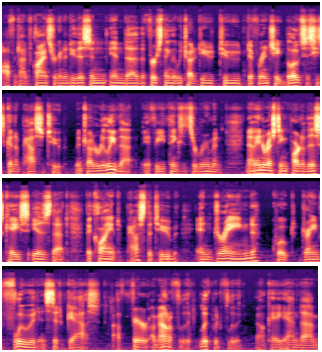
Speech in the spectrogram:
oftentimes clients are going to do this and, and uh, the first thing that we try to do to differentiate bloats is he's going to pass a tube and try to relieve that if he thinks it's a rumen. Now interesting part of this case is that the client passed the tube and drained quote drained fluid instead of gas a fair amount of fluid, liquid fluid. Okay, and um,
